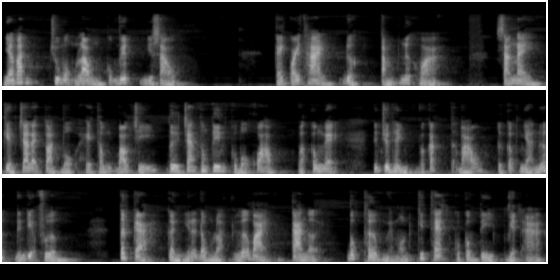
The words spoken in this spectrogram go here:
Nhà văn Chu Mộng Long cũng viết như sau. Cái quái thai được tắm nước hòa Sáng nay kiểm tra lại toàn bộ hệ thống báo chí từ trang thông tin của Bộ Khoa học và Công nghệ đến truyền hình và các tờ báo từ cấp nhà nước đến địa phương. Tất cả gần như đã đồng loạt gỡ bài ca ngợi bốc thơm về món kit test của công ty Việt Á.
